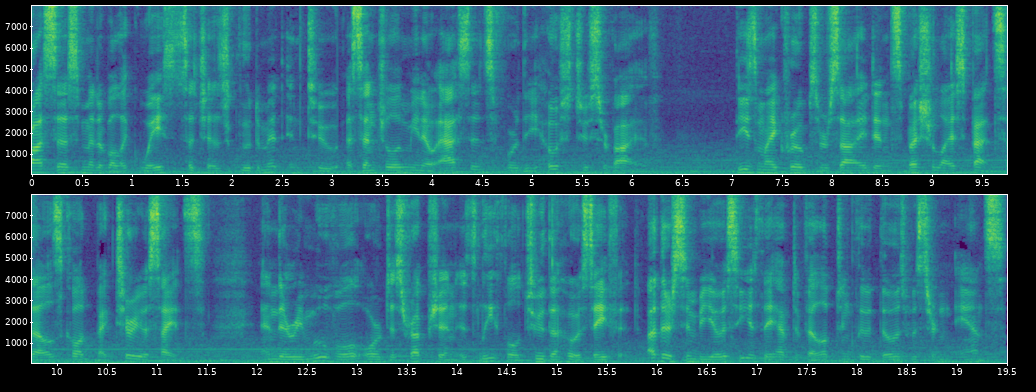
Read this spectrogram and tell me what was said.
process metabolic waste such as glutamate into essential amino acids for the host to survive. These microbes reside in specialized fat cells called bacteriocytes, and their removal or disruption is lethal to the host aphid. Other symbioses they have developed include those with certain ants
